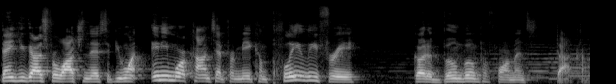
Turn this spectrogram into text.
Thank you guys for watching this. If you want any more content from me completely free, go to boomboomperformance.com.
